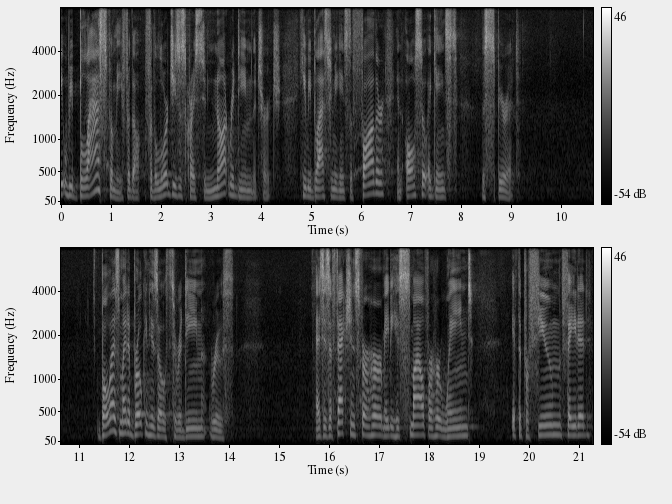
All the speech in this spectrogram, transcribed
It would be blasphemy for the, for the Lord Jesus Christ to not redeem the church. He would be blasphemy against the Father and also against the Spirit. Boaz might have broken his oath to redeem Ruth. As his affections for her, maybe his smile for her waned, if the perfume faded,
